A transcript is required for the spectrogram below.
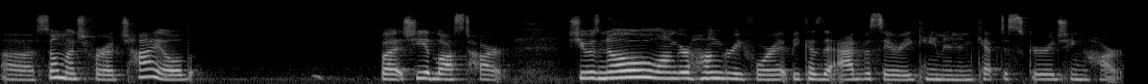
uh, so much for a child, but she had lost heart. She was no longer hungry for it because the adversary came in and kept discouraging heart,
